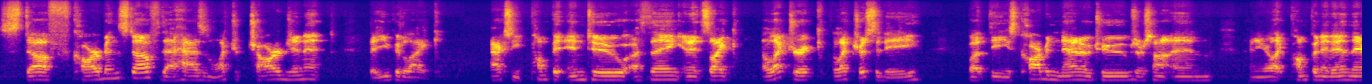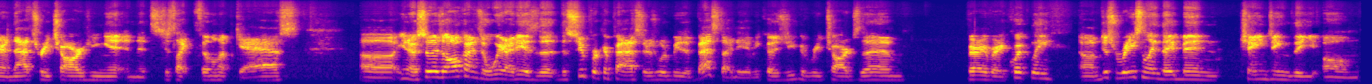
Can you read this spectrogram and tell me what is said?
stuff, carbon stuff that has an electric charge in it that you could like actually pump it into a thing. And it's like electric, electricity, but these carbon nanotubes or something. And you're like pumping it in there and that's recharging it. And it's just like filling up gas uh, you know, so there's all kinds of weird ideas. The the supercapacitors would be the best idea because you could recharge them very very quickly. Um, just recently, they've been changing the um,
